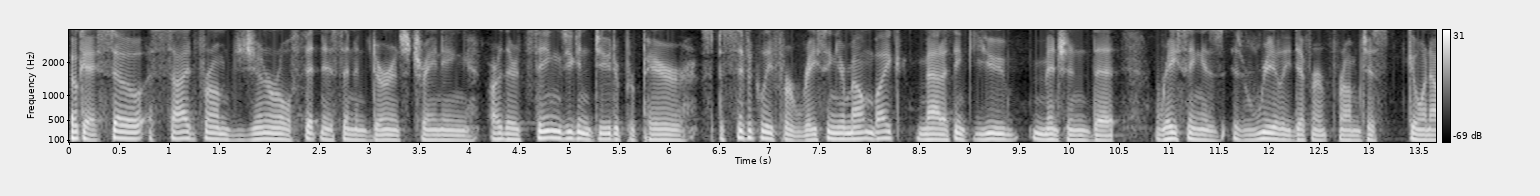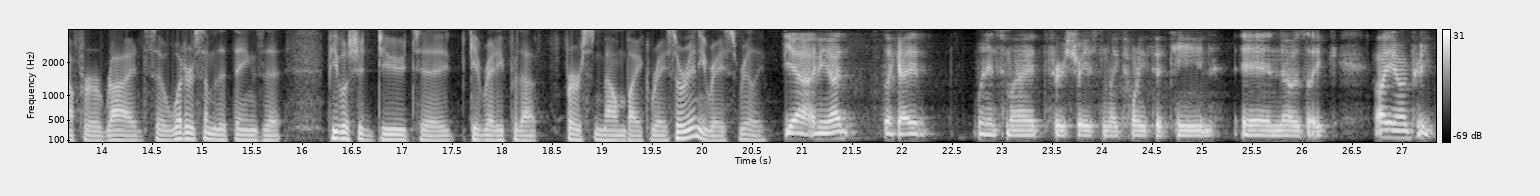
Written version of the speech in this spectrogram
Okay, so aside from general fitness and endurance training, are there things you can do to prepare specifically for racing your mountain bike? Matt, I think you mentioned that racing is is really different from just going out for a ride. So what are some of the things that people should do to get ready for that first mountain bike race or any race really? Yeah, I mean, I like I went into my first race in like 2015 and I was like, oh, you know, I'm pretty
